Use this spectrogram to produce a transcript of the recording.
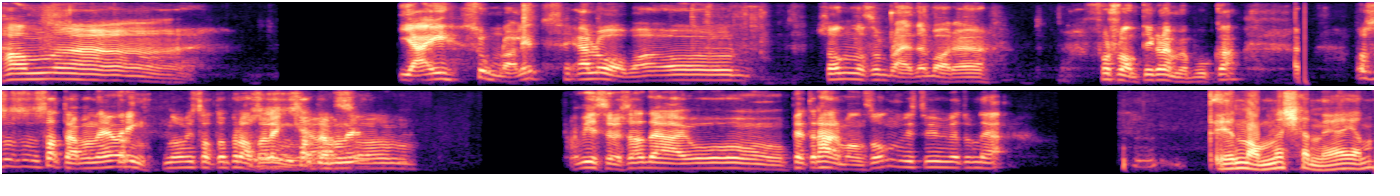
han uh, Jeg somla litt. Jeg lova og sånn, og så blei det bare Forsvant i glemmeboka. Og så, så satte jeg meg ned og ringte han, og vi satt og prata lenge. Og så viser det seg det er jo Petter Hermansson, hvis du vet om det er. Det navnet kjenner jeg igjen.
